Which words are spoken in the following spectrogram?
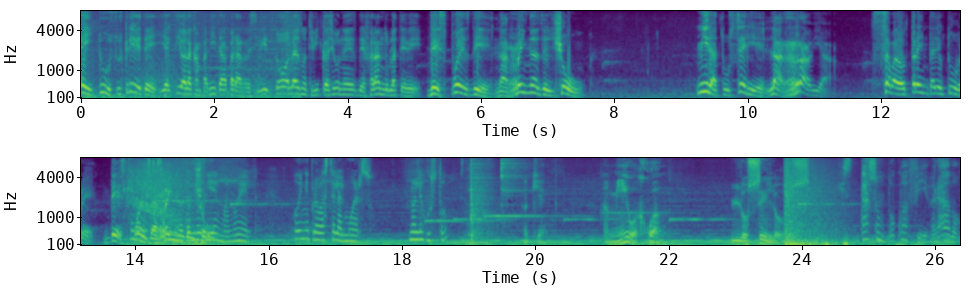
Hey tú, suscríbete y activa la campanita para recibir todas las notificaciones de Farándula TV. Después de Las Reinas del Show, mira tu serie La Rabia. Sábado 30 de octubre, después de Las Reinas del Show. bien, Manuel. Hoy ni probaste el almuerzo. ¿No le gustó? ¿A quién? ¿A mí o a Juan? Los celos Estás un poco afibrado.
